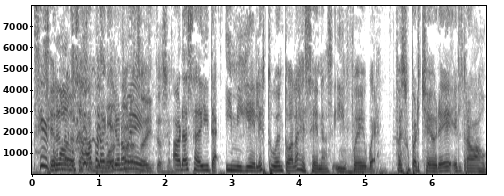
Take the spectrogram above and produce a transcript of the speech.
sí, como la abrazada para que yo no me Abrazadita, sí. abrazadita. Y Miguel estuvo en todas las escenas y fue, bueno, fue súper chévere el trabajo.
